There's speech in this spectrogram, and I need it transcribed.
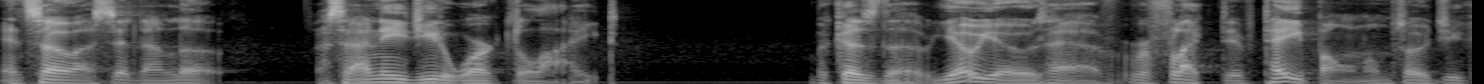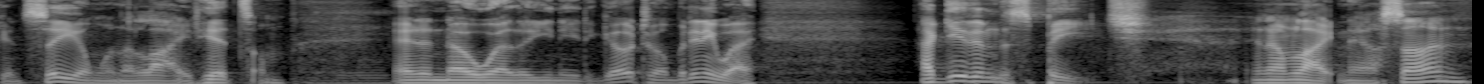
And so I said, "Now look," I said, I need you to work the light because the yo-yos have reflective tape on them so that you can see them when the light hits them and to know whether you need to go to them. But anyway, I give him the speech, and I'm like, now, son,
